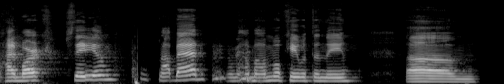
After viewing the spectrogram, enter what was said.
High Mark Stadium, not bad. I'm, I'm, I'm okay with the name. Um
